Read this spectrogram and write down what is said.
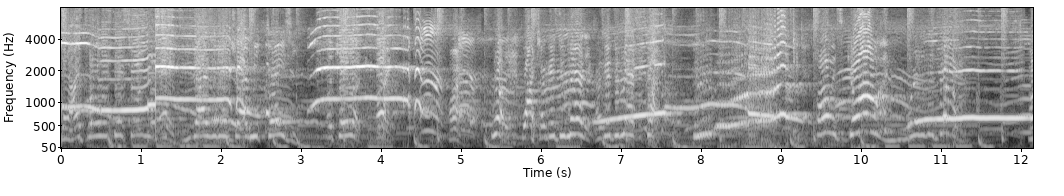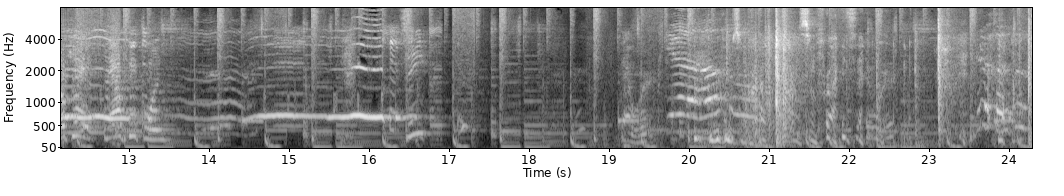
Can I play with this one? Hey, you guys are gonna drive me crazy. Okay, look, all right. All right, look, watch, I'm gonna do magic. I'm gonna do magic, watch. Oh, it's gone. Where did it go? Okay, now pick one. See? That worked. Yeah. I'm surprised, I'm surprised that worked.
